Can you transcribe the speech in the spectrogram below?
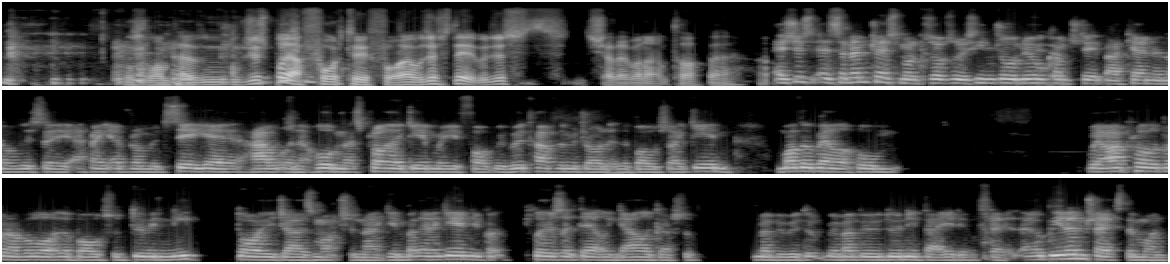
Just lump out. Just play a 4 2 4. We'll just, we'll just shove everyone up top. Uh, It's just it's an interesting one because obviously we've seen Joe Newell come straight back in, and obviously I think everyone would say, yeah, Hamilton at home. That's probably a game where you thought we would have the majority of the ball. So again, Motherwell at home, we are probably going to have a lot of the ball. So do we need Doidge as much in that game? But then again, you've got players like Declan Gallagher, so maybe we do, maybe we do need that aerial threat. It'll be an interesting one.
